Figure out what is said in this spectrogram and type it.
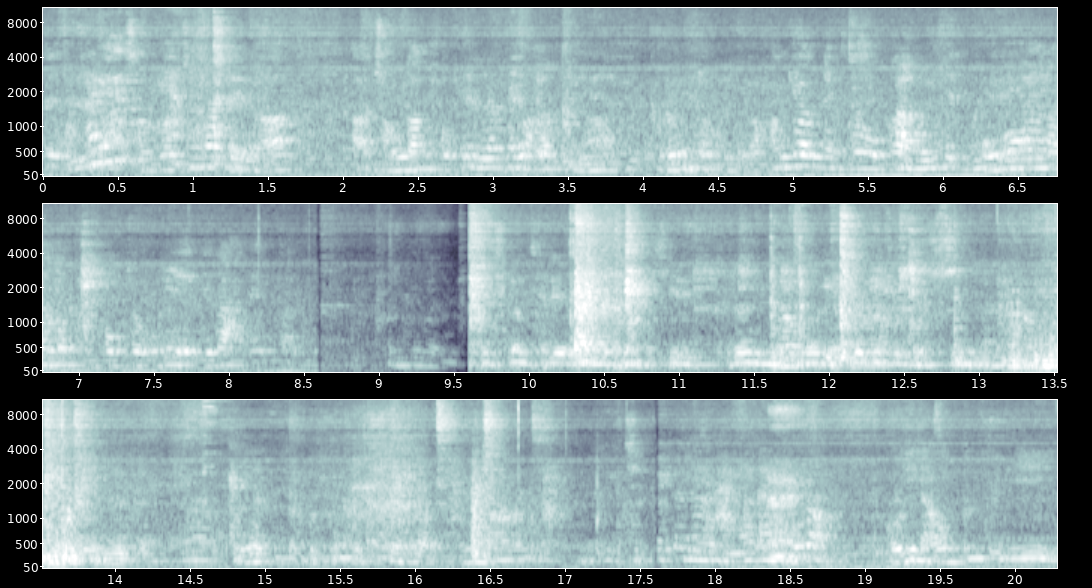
자체가 아, 정답법이나 그런 정도로 황교안 대표가 공공연하고 반복적으로 얘기를 안 했다. 경찰에 사실 그런 경험이 있었던 적이 없습니다. 거기 나온 분들이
